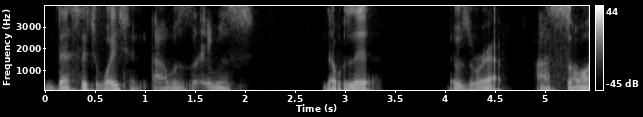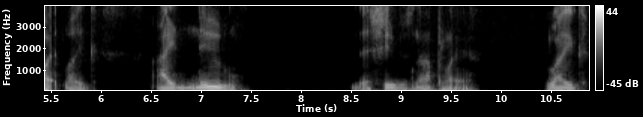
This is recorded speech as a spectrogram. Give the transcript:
that situation, I was. It was. That was it. It was a wrap. I saw it. Like I knew that she was not playing. Like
